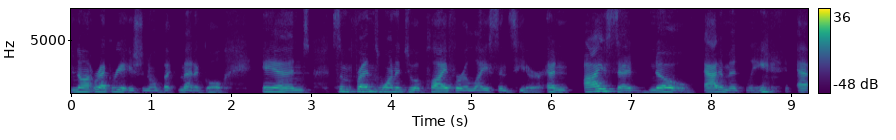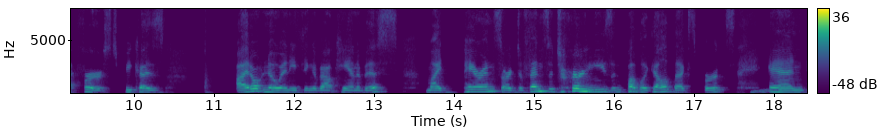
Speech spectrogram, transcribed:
not recreational, but medical. And some friends wanted to apply for a license here. And I said no adamantly at first because I don't know anything about cannabis. My parents are defense attorneys and public health experts. Mm-hmm. And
